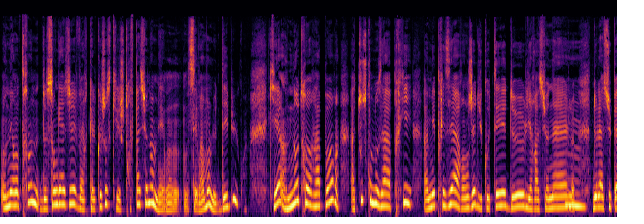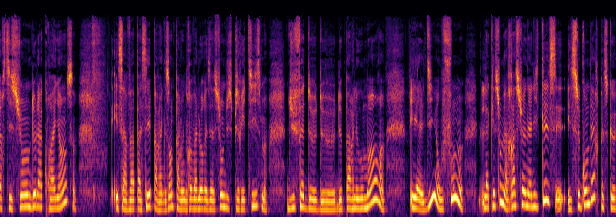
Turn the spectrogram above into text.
on est en train de s'engager vers quelque chose que je trouve passionnant, mais c'est vraiment le début, quoi, qui est un autre rapport à tout ce qu'on nous a appris à mépriser, à ranger du côté de l'irrationnel, mmh. de la superstition, de la croyance. Et ça va passer, par exemple, par une revalorisation du spiritisme, du fait de, de, parler aux morts. Et elle dit, au fond, la question de la rationalité est secondaire parce que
